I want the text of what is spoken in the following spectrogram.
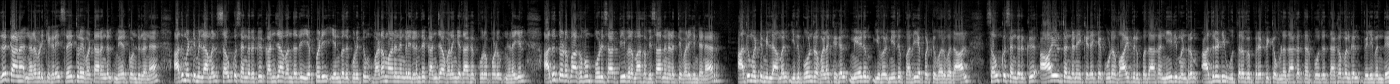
இதற்கான நடவடிக்கைகளை சிறைத்துறை வட்டாரங்கள் மேற்கொண்டுள்ளன. அது மட்டுமில்லாமல் சவுக்கு சங்கருக்கு கஞ்சா வந்தது எப்படி என்பது குறித்தும் வட மாநிலங்களிலிருந்து கஞ்சா வழங்கியதாக கூறப்படும் நிலையில் அது தொடர்பாகவும் போலீசார் தீவிரமாக விசாரணை நடத்தி வருகின்றனர். அது மட்டுமில்லாமல் இது போன்ற வழக்குகள் மேலும் இவர் மீது பதியப்பட்டு வருவதால் சவுக்கு சங்கருக்கு ஆயுள் தண்டனை கிடைக்கக்கூட வாய்ப்பிருப்பதாக நீதிமன்றம் அதிரடி உத்தரவு பிறப்பிக்க உள்ளதாக தற்போது தகவல்கள் வெளிவந்து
